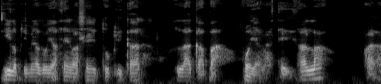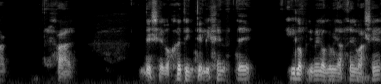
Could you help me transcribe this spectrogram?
Y lo primero que voy a hacer va a ser duplicar la capa. Voy a rasterizarla para dejar de ser objeto inteligente. Y lo primero que voy a hacer va a ser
